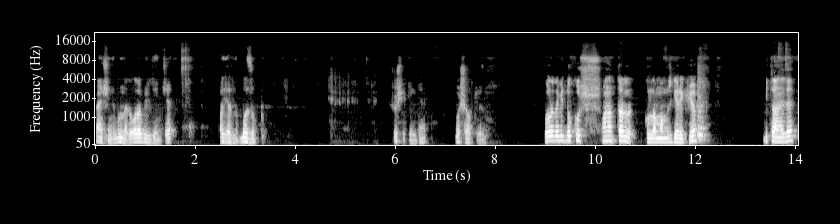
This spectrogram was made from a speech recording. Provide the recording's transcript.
Ben şimdi bunları olabildiğince ayarını bozup şu şekilde boşaltıyorum. Bu arada bir 9 anahtar kullanmamız gerekiyor. Bir tane de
